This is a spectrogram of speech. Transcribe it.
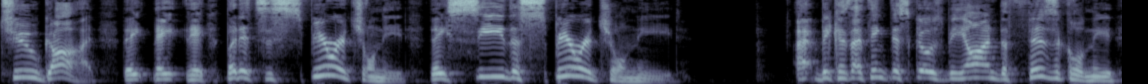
to God. They, they, they, but it's a spiritual need. They see the spiritual need. Because I think this goes beyond the physical need.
